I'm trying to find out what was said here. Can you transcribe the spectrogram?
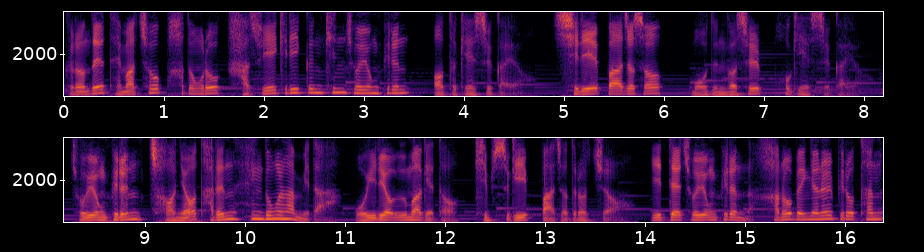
그런데 대마초 파동으로 가수의 길이 끊긴 조용필은 어떻게 했을까요? 시리에 빠져서 모든 것을 포기했을까요? 조용필은 전혀 다른 행동을 합니다. 오히려 음악에 더 깊숙이 빠져들었죠. 이때 조용필은 한오백년을 비롯한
